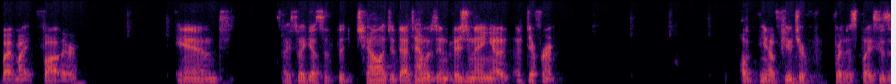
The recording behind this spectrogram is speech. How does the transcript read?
by my father. And so I guess that the challenge at that time was envisioning a, a different you know, future for this place, because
